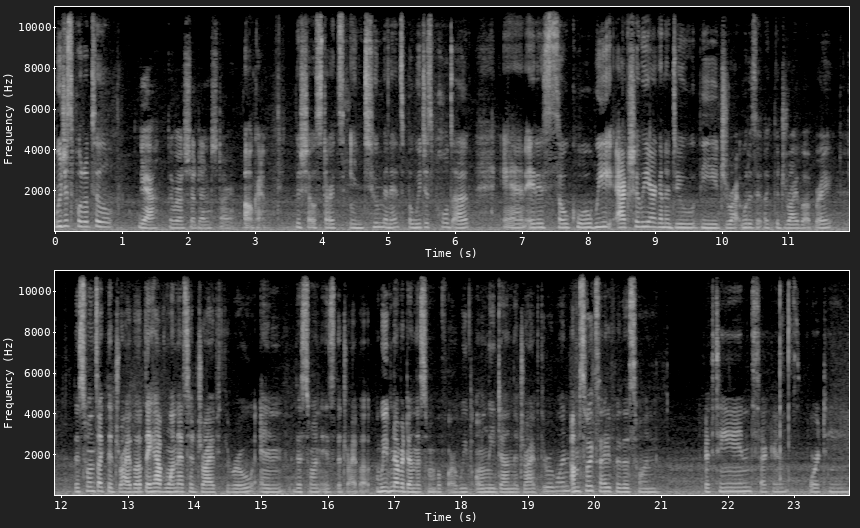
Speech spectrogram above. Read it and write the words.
We just pulled up to. Yeah, the real show didn't start. oh, okay. The show starts in two minutes, but we just pulled up and it is so cool. We actually are gonna do the drive. What is it? Like the drive up, right? This one's like the drive up. They have one that's a drive through, and this one is the drive up. We've never done this one before. We've only done the drive through one. I'm so excited for this one. 15 seconds, 14.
